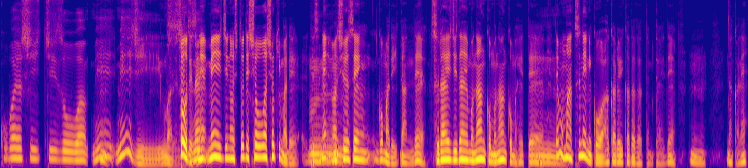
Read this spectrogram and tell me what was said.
小林一三は明明治生まれね。そうですね。明治の人で昭和初期までですね、うん。まあ、終戦後までいたんで辛い時代も何個も何個も経て、うん。でもまあ常にこう明るい方だったみたいで、うん、なんかね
